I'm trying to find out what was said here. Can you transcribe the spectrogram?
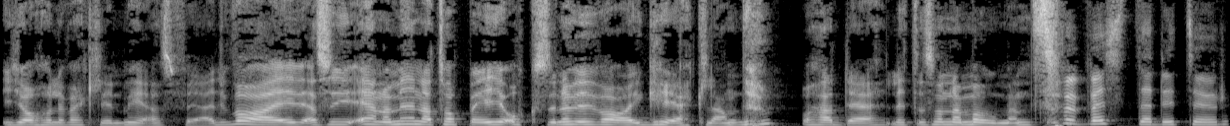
jag håller verkligen med Sofia. Det var, alltså en av mina toppar är ju också när vi var i Grekland och hade lite sådana moments. För bästa det tur.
